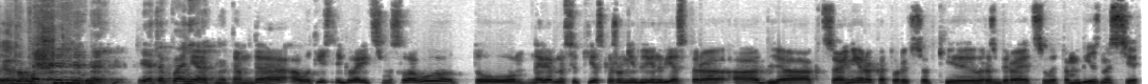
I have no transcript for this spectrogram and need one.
это. Это понятно там, да, а вот если говорить смыслово, то, наверное, все-таки я скажу не для инвестора, а для акционера, который все-таки разбирается в этом бизнесе.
